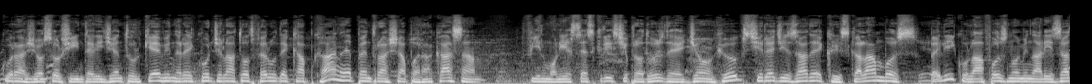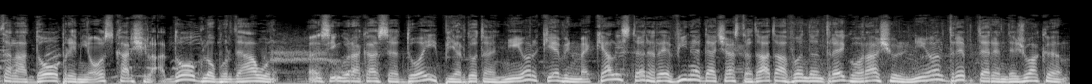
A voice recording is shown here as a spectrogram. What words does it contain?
Curajosul și inteligentul Kevin recurge la tot felul de capcane pentru a-și apăra casa. Filmul este scris și produs de John Hughes și regizat de Chris Columbus. Pelicula a fost nominalizată la două premii Oscar și la două Globuri de Aur. În singura casă 2, pierdută în New York, Kevin McAllister revine de această dată având întreg orașul New York drept teren de joacă.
